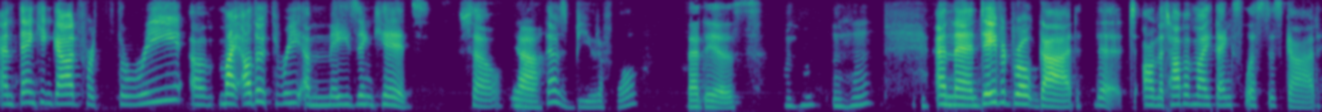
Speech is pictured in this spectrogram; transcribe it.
and thanking God for three of my other three amazing kids. So yeah that was beautiful. that is hmm hmm Mhm. And then David wrote God that on the top of my thanks list is God.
